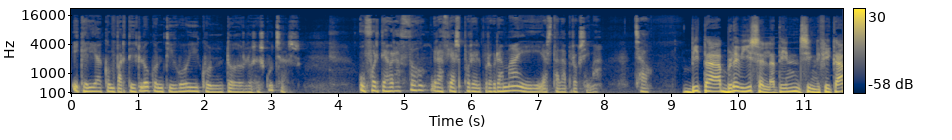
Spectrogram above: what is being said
y quería compartirlo contigo y con todos los escuchas. Un fuerte abrazo, gracias por el programa y hasta la próxima. Chao. Vita brevis en latín significa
